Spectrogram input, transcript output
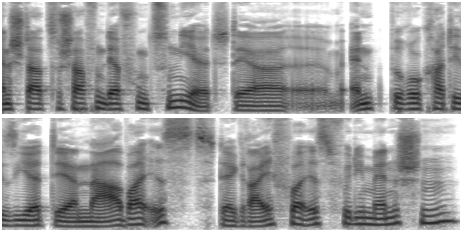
einen Staat zu schaffen, der funktioniert, der äh, entbürokratisiert, der nahbar ist, der greifbar ist für die Menschen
